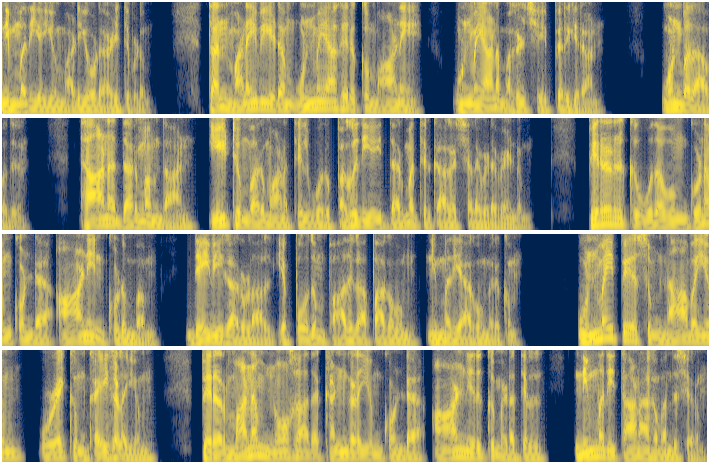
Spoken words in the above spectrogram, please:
நிம்மதியையும் அடியோடு அழித்துவிடும். தன் மனைவியிடம் உண்மையாக இருக்கும் ஆணே உண்மையான மகிழ்ச்சியை பெறுகிறான். ஒன்பதாவது தான தர்மம்தான் ஈட்டும் வருமானத்தில் ஒரு பகுதியை தர்மத்திற்காக செலவிட வேண்டும். பிறருக்கு உதவும் குணம் கொண்ட ஆணின் குடும்பம் தெய்வீக அருளால் எப்போதும் பாதுகாப்பாகவும் நிம்மதியாகவும் இருக்கும். உண்மை பேசும் நாவையும் உழைக்கும் கைகளையும் பிறர் மனம் நோகாத கண்களையும் கொண்ட ஆண் இருக்கும் இடத்தில் நிம்மதி தானாக வந்து சேரும்.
